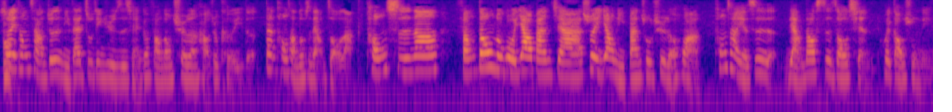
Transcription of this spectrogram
所以通常就是你在住进去之前跟房东确认好就可以的，但通常都是两周啦。同时呢，房东如果要搬家，所以要你搬出去的话，通常也是两到四周前会告诉你。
